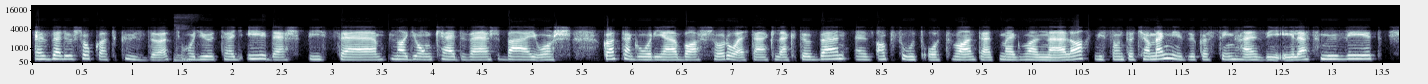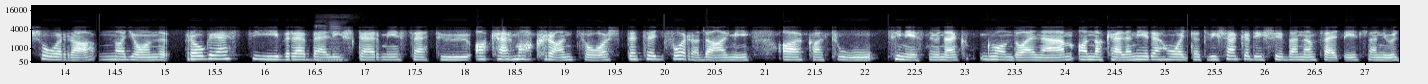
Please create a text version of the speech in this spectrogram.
Ezzel ő sokat küzdött, hogy őt egy édes, pisze, nagyon kedves, bájos kategóriába sorolták legtöbben, ez abszolút ott van, tehát megvan nála, viszont hogyha megnézzük a színházi életművét, sorra nagyon progresszív, rebelis természetű, akár makrancos, tehát egy forradalmi alkatú színésznőnek gondolnám, annak ellenére, hogy tehát viselkedésében nem feltétlenül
